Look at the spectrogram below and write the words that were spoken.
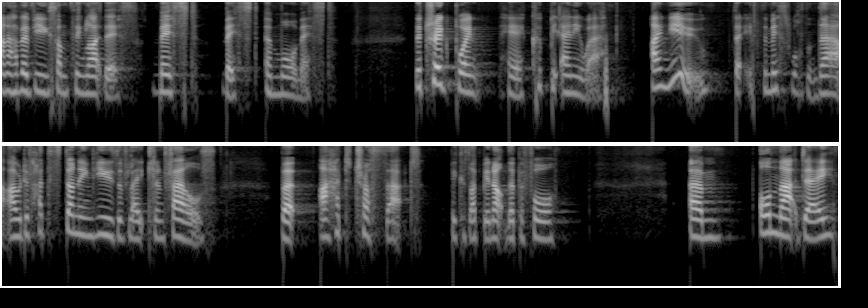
and I have a view something like this mist, mist, and more mist. The trig point here could be anywhere. I knew that if the mist wasn't there, I would have had stunning views of Lakeland Fells, I had to trust that because I've been up there before. Um, on that day,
